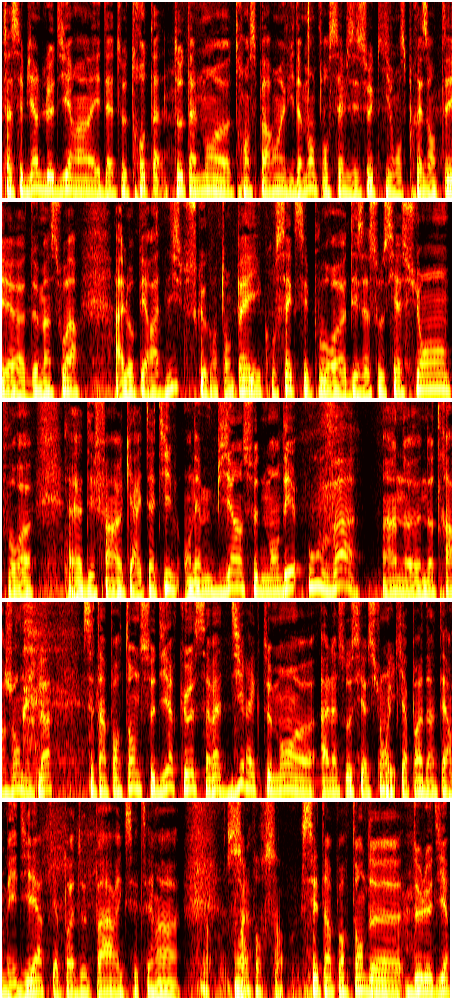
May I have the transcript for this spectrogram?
Ça c'est bien de le dire hein, et d'être totalement euh, transparent évidemment pour celles et ceux qui vont se présenter euh, demain soir à l'Opéra de Nice, puisque quand on paye qu'on sait que c'est pour euh, des associations, pour des fins caritatives, on aime bien se demander où va hein, no- notre argent. Donc là, c'est important de se dire que ça va directement euh, à l'association Oui. et qu'il n'y a pas d'intermédiaire, qu'il n'y a pas de part, etc. Non, Voilà. 100%. C'est important de, de le dire.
